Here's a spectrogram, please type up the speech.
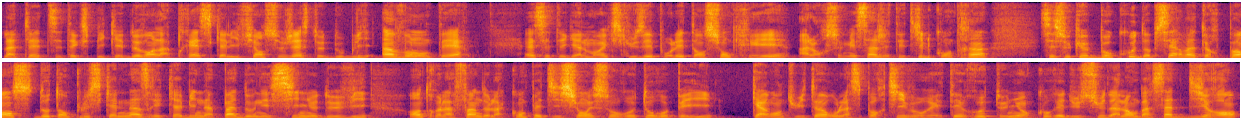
L'athlète s'est expliquée devant la presse, qualifiant ce geste d'oubli involontaire. Elle s'est également excusée pour les tensions créées. Alors ce message était-il contraint? C'est ce que beaucoup d'observateurs pensent, d'autant plus qu'Elnaz Rekabi n'a pas donné signe de vie entre la fin de la compétition et son retour au pays. 48 heures où la sportive aurait été retenue en Corée du Sud à l'ambassade d'Iran.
